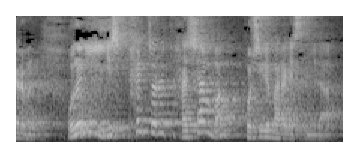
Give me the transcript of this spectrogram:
여러분, 오늘 이 28절을 다시 한번 보시기 바라겠습니다.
